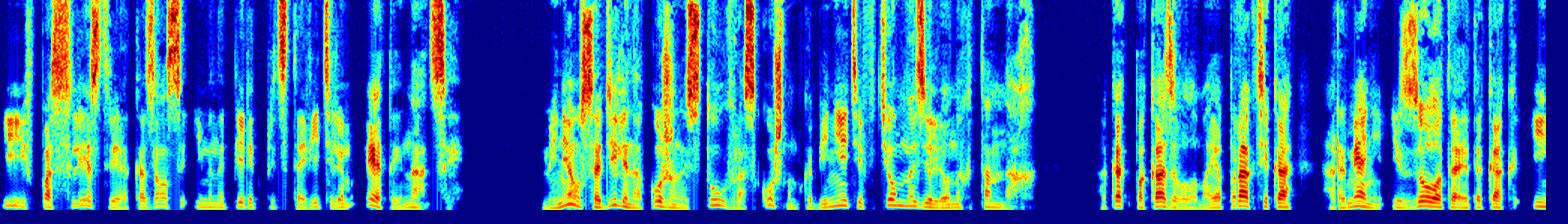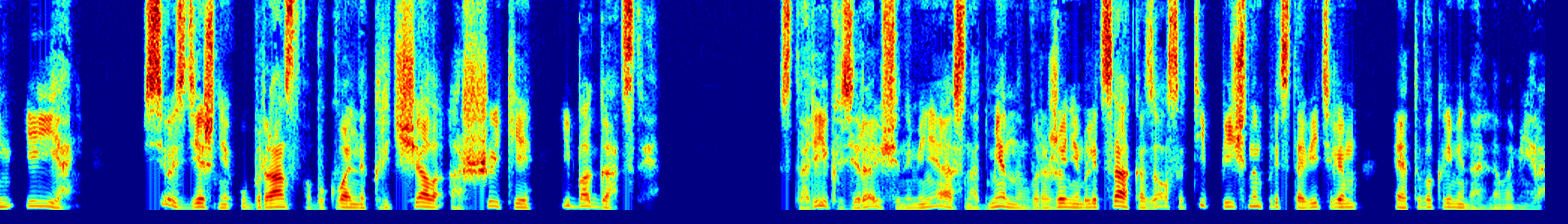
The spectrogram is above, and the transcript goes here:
и впоследствии оказался именно перед представителем этой нации. Меня усадили на кожаный стул в роскошном кабинете в темно-зеленых тонах. А как показывала моя практика, армяне и золото — это как инь и янь. Все здешнее убранство буквально кричало о шике и богатстве. Старик, взирающий на меня с надменным выражением лица, оказался типичным представителем этого криминального мира.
